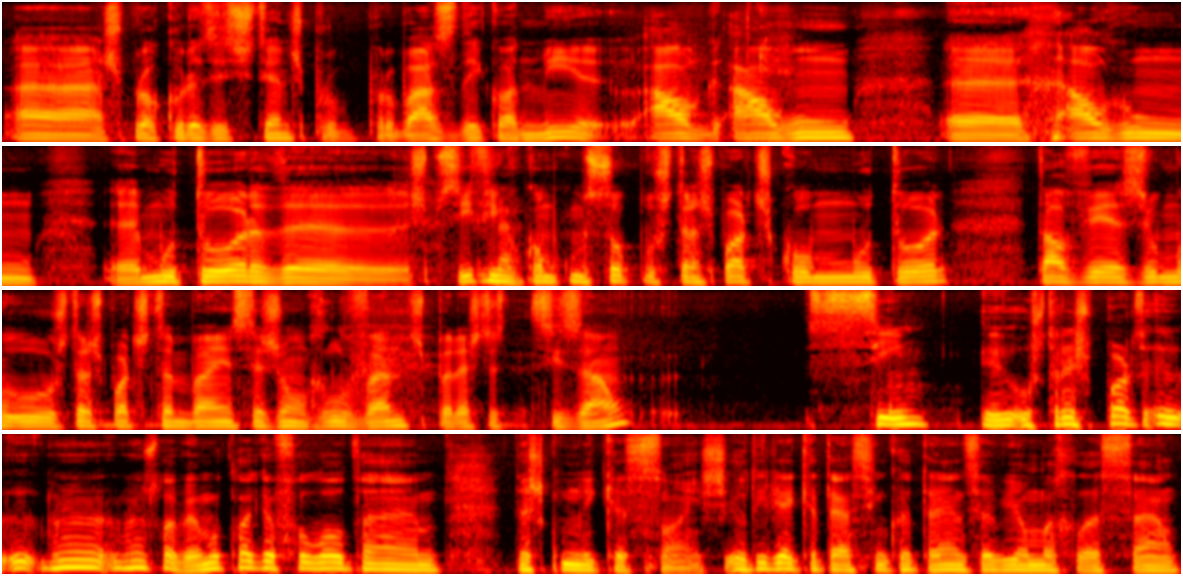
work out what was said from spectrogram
às procuras existentes por, por base da economia? Há, há algum, uh, algum uh, motor de, específico? Não. Como começou pelos transportes como motor, talvez os transportes também sejam relevantes para esta decisão? Sim, eh, os transportes. Vamos lá ver, meu colega falou da, das comunicações. Eu diria que até há 50 anos havia uma relação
